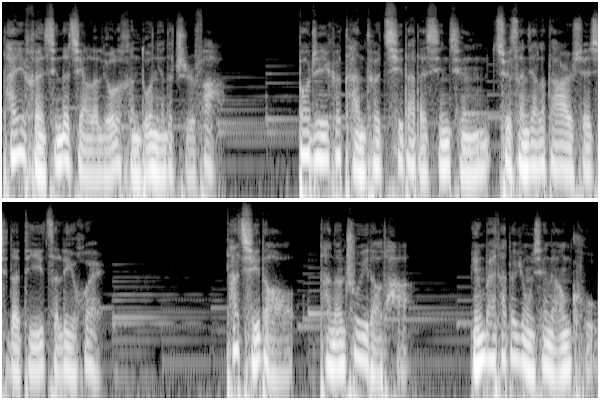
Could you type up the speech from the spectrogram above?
他也狠心的剪了留了很多年的直发，抱着一颗忐忑期待的心情去参加了大二学期的第一次例会。他祈祷他能注意到他，明白他的用心良苦，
